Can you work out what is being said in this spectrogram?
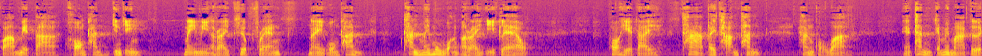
ความเมตตาของท่านจริงๆ ไม่มีอะไรเคลือบแฝงในองค์ท่าน ท่านไม่มุ่งหวังอะไรอีกแล้ว เพราะเหตุใดถ้าไปถามท่าน ท่านก็ว่า ท่านจะไม่มาเกิด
